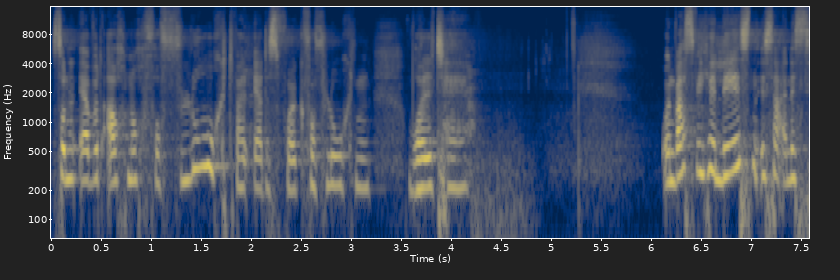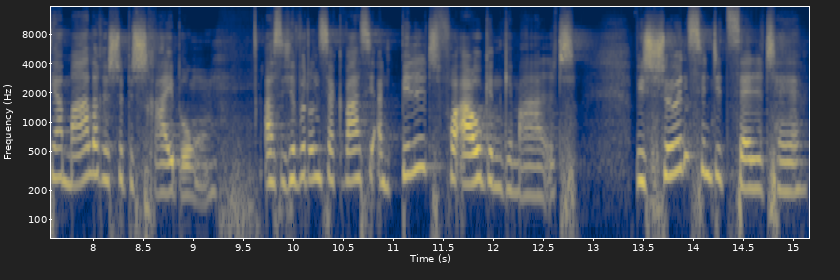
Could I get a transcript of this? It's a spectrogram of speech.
sondern er wird auch noch verflucht, weil er das Volk verfluchen wollte. Und was wir hier lesen, ist ja eine sehr malerische Beschreibung. Also hier wird uns ja quasi ein Bild vor Augen gemalt. Wie schön sind die Zelte,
